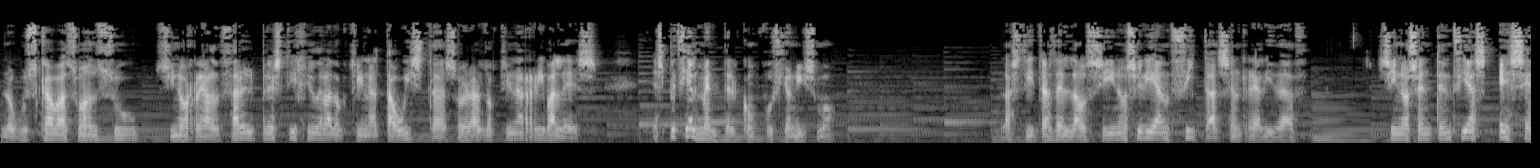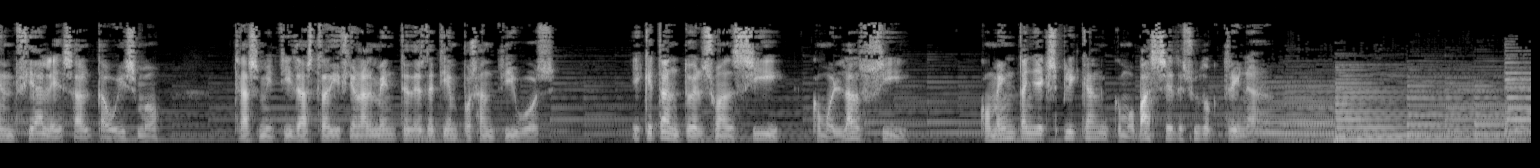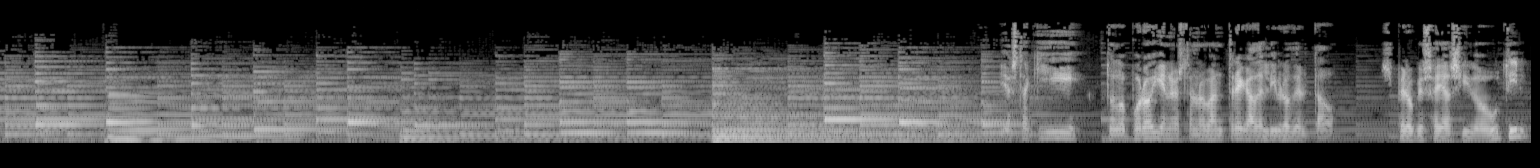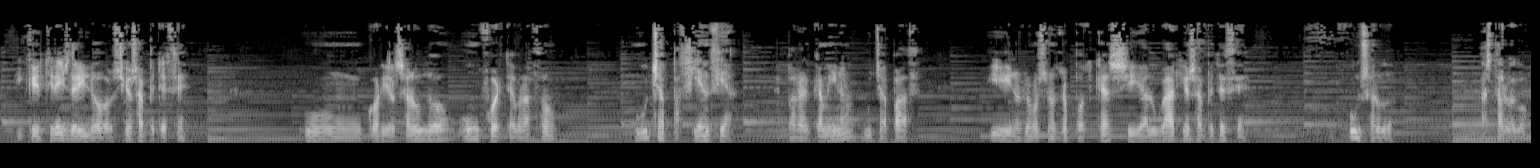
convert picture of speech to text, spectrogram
no buscaba Xuanzhu sino realzar el prestigio de la doctrina taoísta sobre las doctrinas rivales, especialmente el confucianismo. Las citas del Laozi no serían citas en realidad, sino sentencias esenciales al taoísmo, transmitidas tradicionalmente desde tiempos antiguos, y que tanto el Xuanxi como el Laozi comentan y explican como base de su doctrina. hasta aquí todo por hoy en nuestra nueva entrega del libro del Tao. Espero que os haya sido útil y que tiréis del hilo si os apetece. Un cordial saludo, un fuerte abrazo, mucha paciencia para el camino, mucha paz y nos vemos en otro podcast si al lugar y os apetece. Un saludo. Hasta luego.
